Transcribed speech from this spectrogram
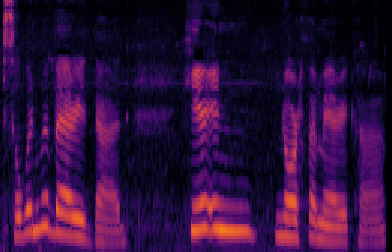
So when we buried dad, here in North America,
